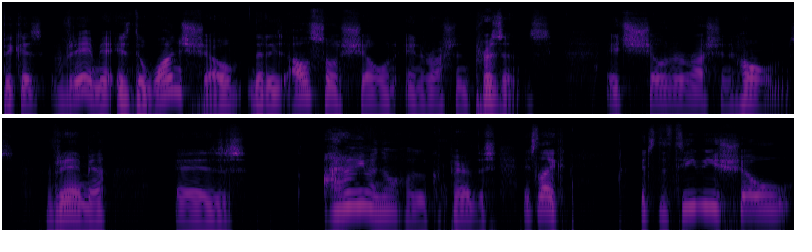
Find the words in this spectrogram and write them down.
because Vremya is the one show that is also shown in Russian prisons. It's shown in Russian homes. Vremya is I don't even know how to compare this. It's like it's the TV show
